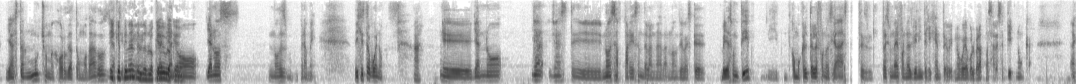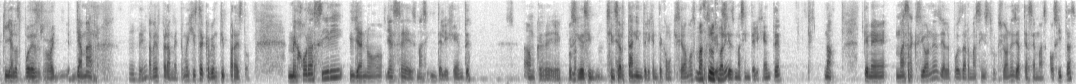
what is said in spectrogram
Ya están mucho mejor de acomodados. ¿Y ya qué opinas del desbloqueo ya- y ya bloqueo? no, ya no es, no des, espérame. Dijiste bueno Ah, eh, ya no, ya, ya este, no desaparecen de la nada, ¿no? Ya ves que veías un tip y como que el teléfono decía, ah, este es- traes un iPhone, es bien inteligente, güey, no voy a volver a pasar ese tip nunca. Aquí ya los puedes llamar. de, a ver, espérame, tú me dijiste que había un tip para esto. Mejora Siri, ya no, ya se es más inteligente. Aunque pues sigue sin, sin ser tan inteligente como quisiéramos. ¿Más que el usuario? sí es más inteligente. No, tiene más acciones, ya le puedes dar más instrucciones, ya te hace más cositas.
